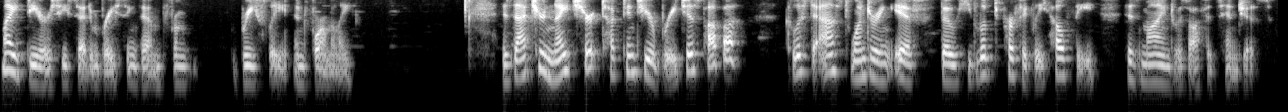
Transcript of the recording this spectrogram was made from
My dears, he said, embracing them from briefly and formally. Is that your nightshirt tucked into your breeches, Papa? Callista asked, wondering if, though he looked perfectly healthy, his mind was off its hinges.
